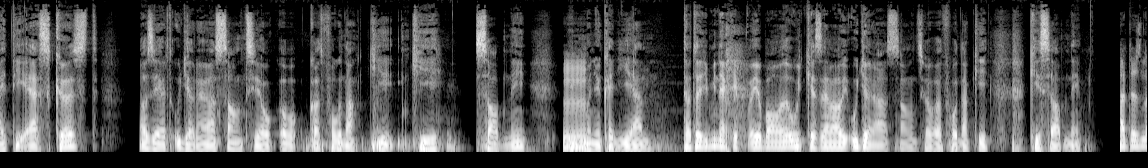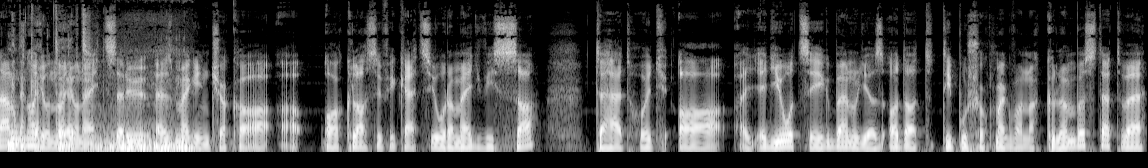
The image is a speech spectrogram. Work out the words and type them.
IT eszközt, azért ugyanolyan szankciókat fognak kiszabni, ki mm-hmm. mint mondjuk egy ilyen tehát, hogy mindenképp jobban úgy kezdem, hogy ugyanolyan szankciókat fognak ki, kiszabni. Hát ez nálunk nagyon-nagyon egyszerű, ez megint csak a, a, a klasszifikációra megy vissza, tehát, hogy a, egy, egy jó cégben ugye az adat típusok meg vannak különböztetve,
